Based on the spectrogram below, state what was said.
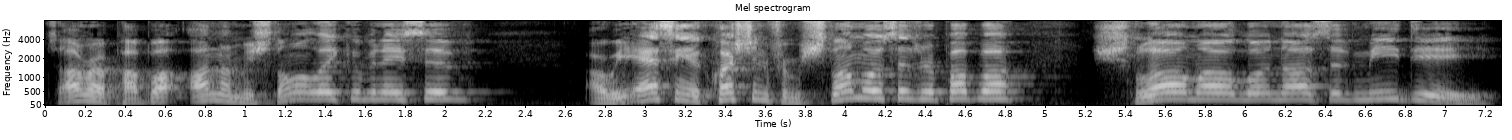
So Amar Papa, Leikuv Are we asking a question from Shlomo? Says Papa. Shlomo lo nasiv midi.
